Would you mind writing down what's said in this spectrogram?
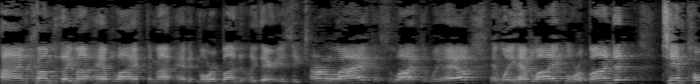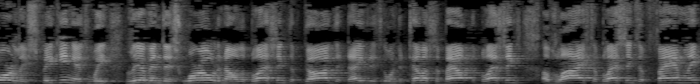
I am come that they might have life, they might have it more abundantly. There is eternal life, that's the life that we have, and we have life more abundant, temporally speaking, as we live in this world and all the blessings of God that David is going to tell us about, the blessings of life, the blessings of family,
